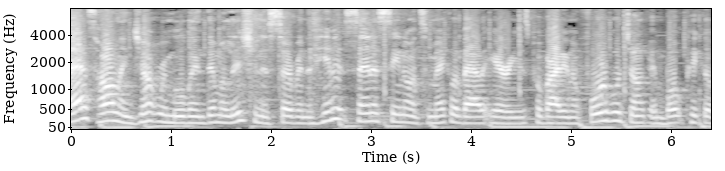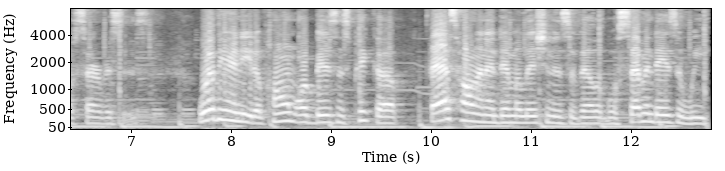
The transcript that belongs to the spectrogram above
Fast hauling, junk removal, and demolition is serving the Hemet, San Jacinto, and Temecula Valley areas, providing affordable junk and bulk pickup services. Whether you're in need of home or business pickup, Fast hauling and demolition is available seven days a week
